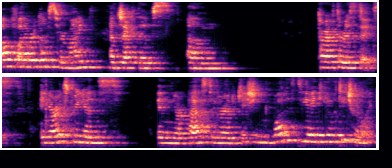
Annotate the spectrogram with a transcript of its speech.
of whatever comes to your mind, adjectives, um, characteristics. In your experience, in your past, in your education, what is the ideal teacher like?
